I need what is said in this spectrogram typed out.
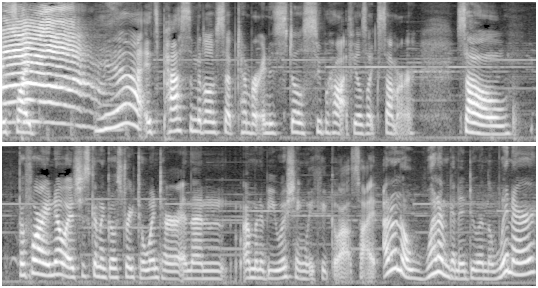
It's like, yeah, it's past the middle of September, and it's still super hot. It feels like summer. So before I know it, it's just gonna go straight to winter, and then I'm gonna be wishing we could go outside. I don't know what I'm gonna do in the winter.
